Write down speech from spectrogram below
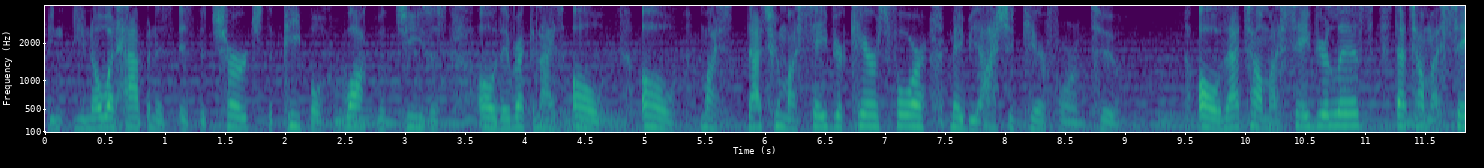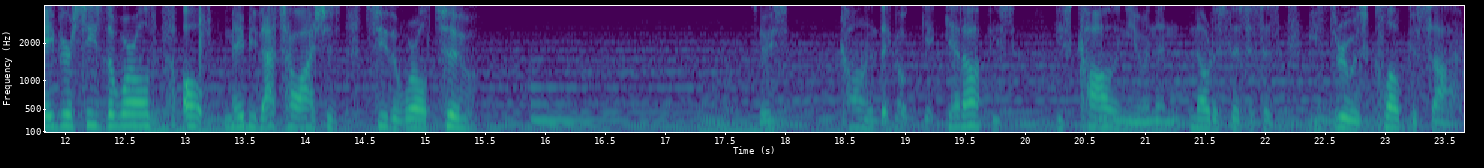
You, you know what happened is, is the church, the people who walked with Jesus, oh, they recognize, oh, oh, my, that's who my Savior cares for. Maybe I should care for him too. Oh, that's how my Savior lives. That's how my Savior sees the world. Oh, maybe that's how I should see the world too. So he's calling, they go, get, get up. He's, he's calling you. And then notice this it says, he threw his cloak aside.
